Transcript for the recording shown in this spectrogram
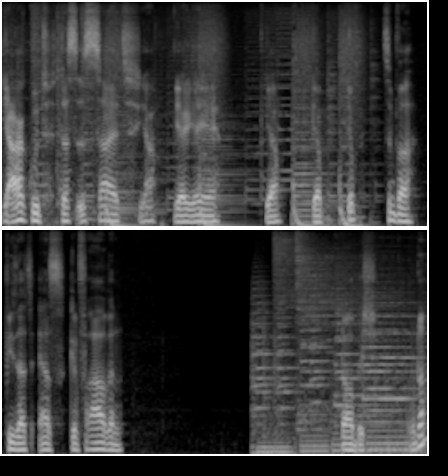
ja, gut, das ist halt, ja, ja, ja, ja, ja, ja, ja, sind wir, wie gesagt, erst gefahren. Glaube ich, oder?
